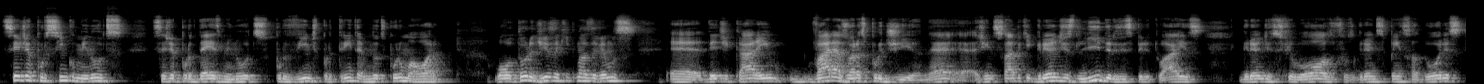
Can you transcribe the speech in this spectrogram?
seja por 5 minutos, seja por 10 minutos, por 20, por 30 minutos, por uma hora, o autor diz aqui que nós devemos é, dedicar aí várias horas por dia. Né? A gente sabe que grandes líderes espirituais, grandes filósofos, grandes pensadores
